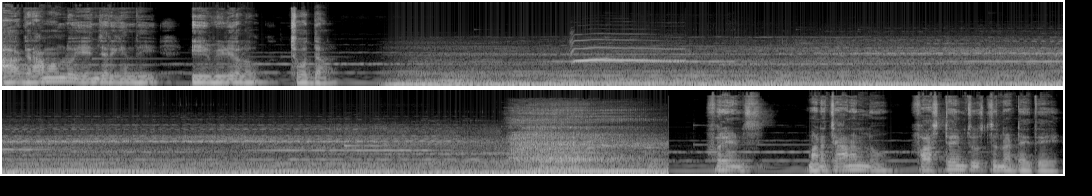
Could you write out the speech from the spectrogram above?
ఆ గ్రామంలో ఏం జరిగింది ఈ వీడియోలో చూద్దాం. ఫ్రెండ్స్ మన ఛానల్ను ఫస్ట్ టైం చూస్తున్నట్టయితే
